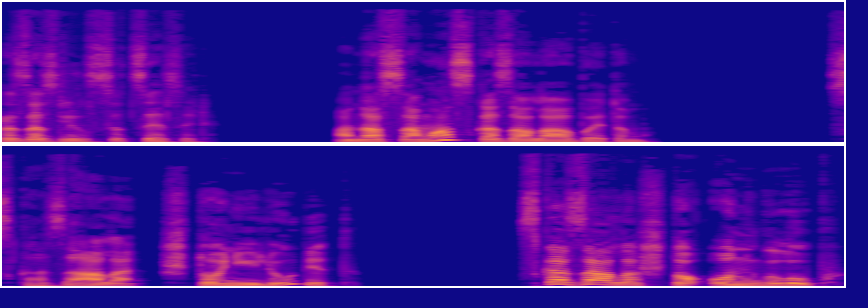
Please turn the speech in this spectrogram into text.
разозлился Цезарь. Она сама сказала об этом. Сказала, что не любит? Сказала, что он глуп.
